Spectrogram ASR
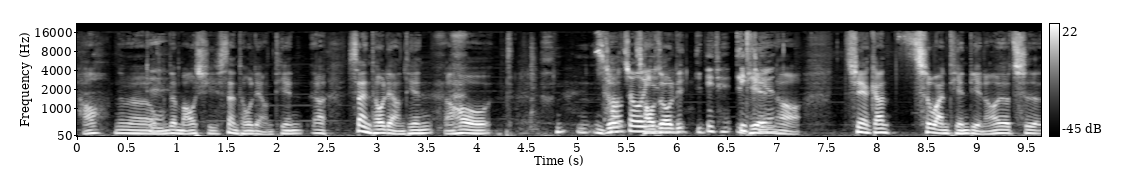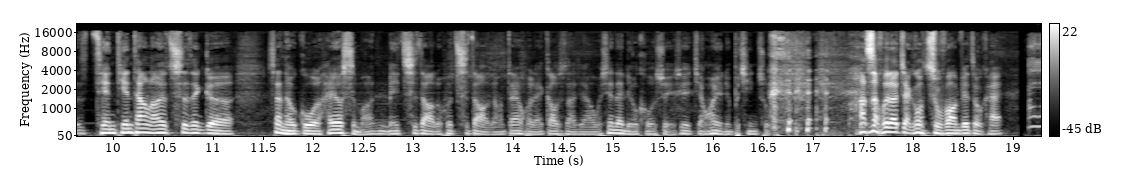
好，那么我们的毛奇汕头两天，呃，汕头两天，然后。你说潮州一一天一天哦，现在刚吃完甜点，然后又吃甜甜汤，然后又吃那个汕头锅了，还有什么没吃到的或吃到的？然后待会回来告诉大家。我现在流口水，所以讲话有点不清楚。马上回到蒋公厨房，别走开。I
